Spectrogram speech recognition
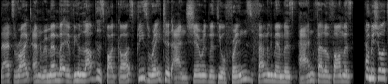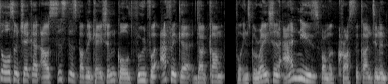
That's right. And remember, if you love this podcast, please rate it and share it with your friends, family members, and fellow farmers. And be sure to also check out our sister's publication called foodforafrica.com for inspiration and news from across the continent.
